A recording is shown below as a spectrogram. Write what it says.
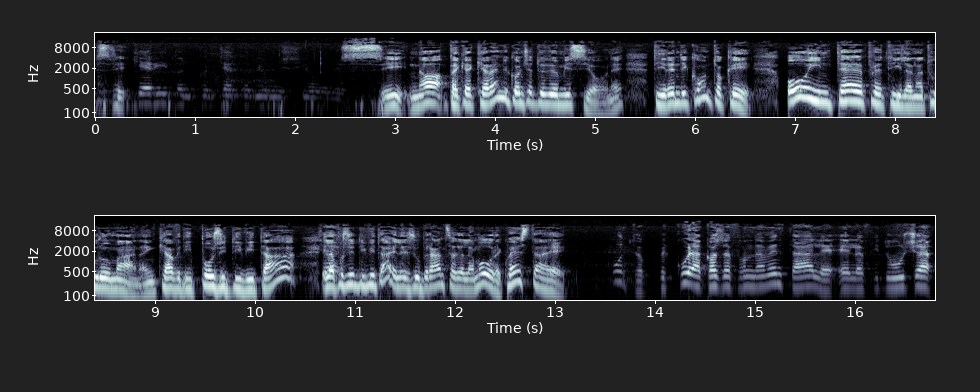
Sì. Chiarito il concetto di omissione. Sì, no, perché chiarendo il concetto di omissione ti rendi conto che o interpreti la natura umana in chiave di positività certo. e la certo. positività è l'esuberanza dell'amore, questa è. appunto, per cui la cosa fondamentale è la fiducia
